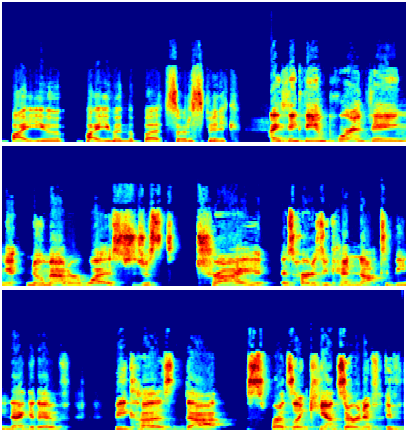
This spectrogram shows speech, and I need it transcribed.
bite you bite you in the butt so to speak? I think the important thing, no matter what, is to just try as hard as you can not to be negative because that spreads like cancer. And if, if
